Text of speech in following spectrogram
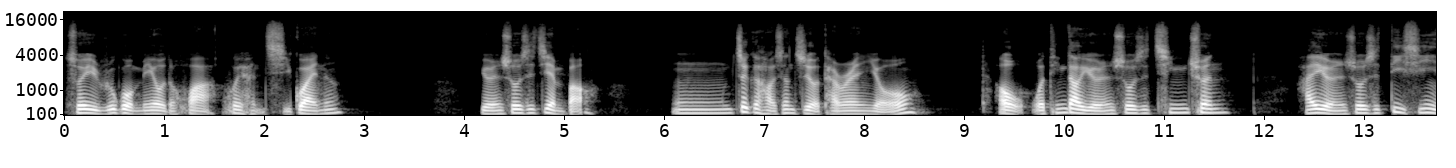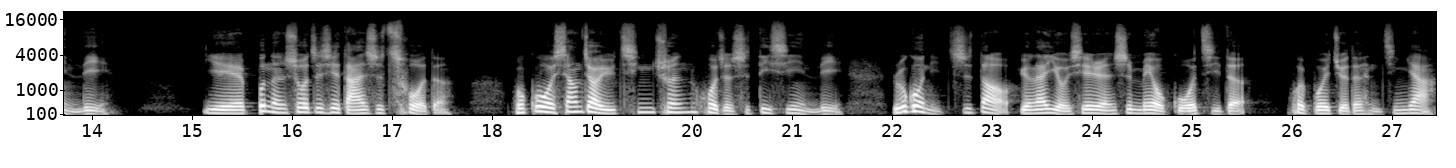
所以如果没有的话，会很奇怪呢？有人说是鉴宝，嗯，这个好像只有台湾人有。哦，我听到有人说是青春，还有人说是地吸引力，也不能说这些答案是错的。不过，相较于青春或者是地吸引力，如果你知道原来有些人是没有国籍的，会不会觉得很惊讶？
